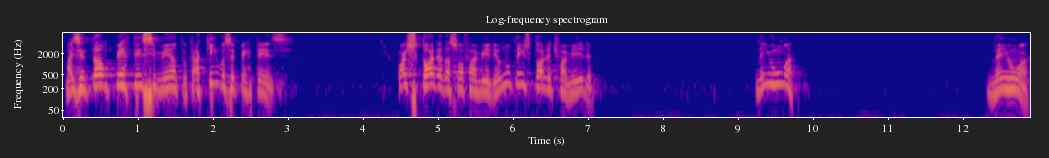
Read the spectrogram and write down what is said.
Mas então, pertencimento, a quem você pertence? Qual a história da sua família? Eu não tenho história de família. Nenhuma. Nenhuma.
